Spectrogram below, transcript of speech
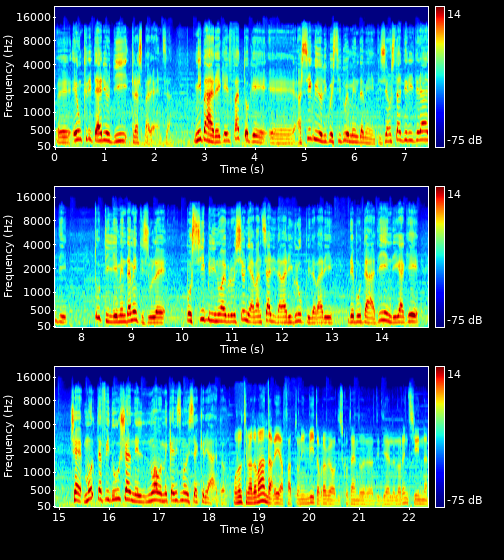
eh, e un criterio di trasparenza. Mi pare che il fatto che eh, a seguito di questi due emendamenti siano stati ritirati tutti gli emendamenti sulle possibili nuove professioni avanzati da vari gruppi, da vari deputati, indica che c'è molta fiducia nel nuovo meccanismo che si è creato. Un'ultima domanda, lei ha fatto un invito proprio discutendo del DDL Lorenzin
